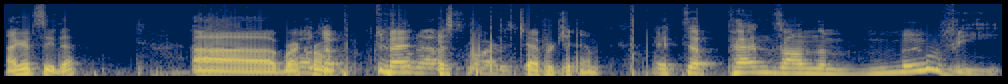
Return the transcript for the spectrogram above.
I could see that. Uh, Rec Well, Room- depend- Not as smart as Jeff or Jim. it depends on the movie.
